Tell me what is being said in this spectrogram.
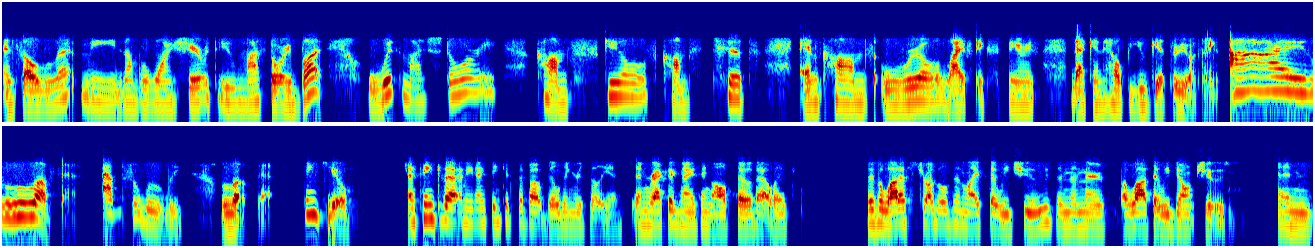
And so let me, number one, share with you my story. But with my story comes skills, comes tips, and comes real life experience that can help you get through your thing. I love that. Absolutely love that. Thank you. I think that, I mean, I think it's about building resilience and recognizing also that, like, there's a lot of struggles in life that we choose, and then there's a lot that we don't choose. And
